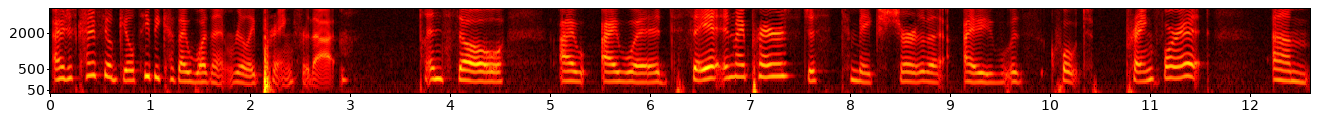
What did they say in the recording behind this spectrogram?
I would just kind of feel guilty because I wasn't really praying for that. And so I I would say it in my prayers just to make sure that I was quote praying for it um,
